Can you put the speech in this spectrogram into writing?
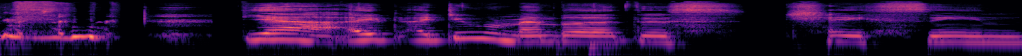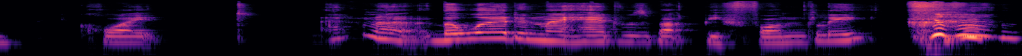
yeah, I I do remember this chase scene quite I don't know. The word in my head was about to be fondly. um,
